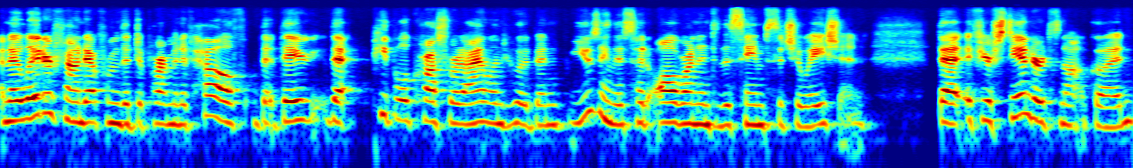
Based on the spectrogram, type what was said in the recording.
And I later found out from the Department of Health that they that people across Rhode Island who had been using this had all run into the same situation. That if your standard's not good,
